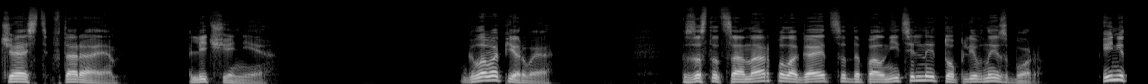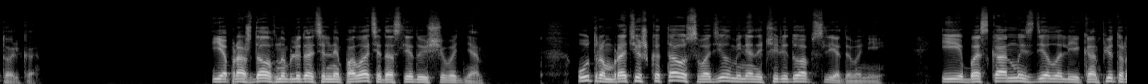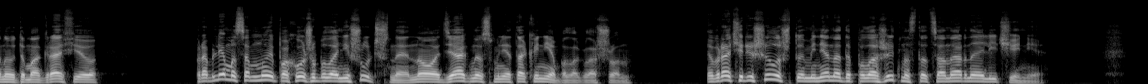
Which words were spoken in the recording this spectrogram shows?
Часть вторая. Лечение. Глава первая. За стационар полагается дополнительный топливный сбор. И не только. Я прождал в наблюдательной палате до следующего дня. Утром братишка Тау сводил меня на череду обследований. И БЭСКАН мы сделали, и компьютерную томографию. Проблема со мной, похоже, была нешуточная, но диагноз мне так и не был оглашен. Врач решил, что меня надо положить на стационарное лечение.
